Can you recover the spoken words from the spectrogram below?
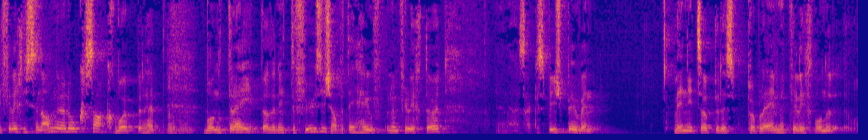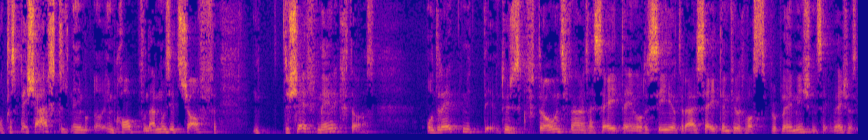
vielleicht ist es ein anderer Rucksack, den jemand hat, mhm. den er trägt. Oder? Nicht der physisch, aber der hilft man ihm vielleicht dort. Ja, ich sage ein Beispiel, wenn, wenn jetzt jemand ein Problem hat, vielleicht, wo er, und das beschäftigt ihn im, im Kopf und er muss jetzt arbeiten. Und der Chef merkt das. Und redet mit dem, du hast ein Vertrauensverhältnis, er sagt ihm, oder sie, oder er sagt ihm vielleicht, was das Problem ist, und sagt, weißt du was,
